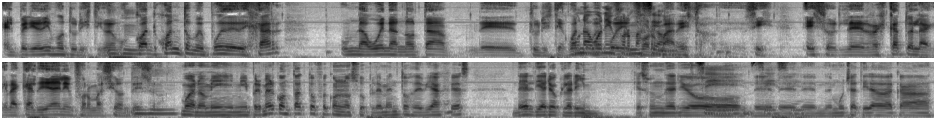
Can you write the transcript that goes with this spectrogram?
el periodismo turístico. ¿cuánto, me puede dejar una buena nota de turística? ¿Cuánto una me puede informar esto? Sí eso, le rescato la, calidad de la información de eso. Bueno, mi, mi, primer contacto fue con los suplementos de viajes del diario Clarín, que es un diario de, de, mucha tirada acá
